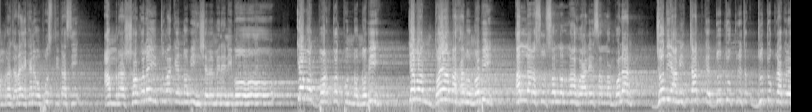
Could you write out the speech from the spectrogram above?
আমরা যারা এখানে উপস্থিত আছি আমরা সকলেই তোমাকে নবী হিসেবে মেনে নিব। কেমন বরকতপূর্ণ নবী, কেমন দয়া মাখানো নবী। আল্লাহ রসুল সাল্লাহ আলি সাল্লাম বলেন, যদি আমি চাঁদকে দু টুকরি করে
